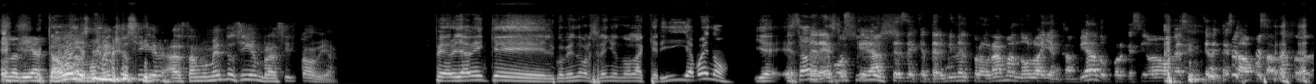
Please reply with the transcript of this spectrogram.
Todavía, hasta, hoy el momento sigue, hasta el momento sigue en Brasil todavía. Pero ya ven que el gobierno brasileño no la quería. Bueno, y Esperemos que antes de que termine el programa no lo hayan cambiado, porque si no van a decir que de qué estábamos hablando.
